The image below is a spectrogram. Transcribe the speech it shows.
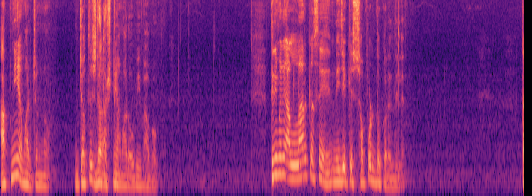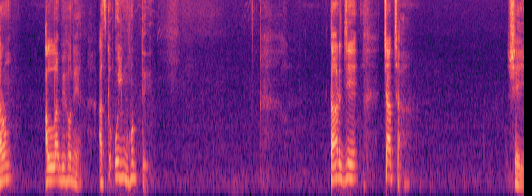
আপনি আমার জন্য যথেষ্ট আপনি আমার অভিভাবক। তিনি মানে আল্লাহর কাছে নিজেকে সপর্দ করে দিলেন। কারণ আল্লাহ বিহনে আজকে ওই মুহূর্তে তার যে চাচা সেই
